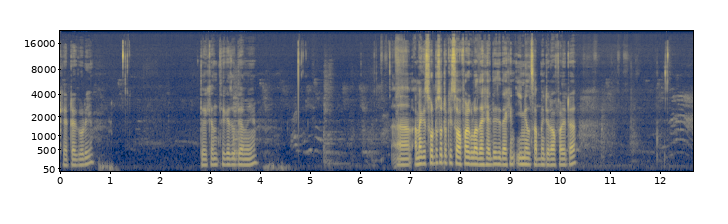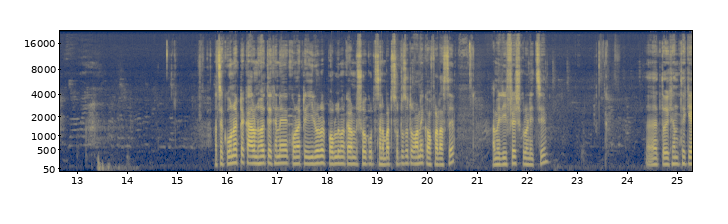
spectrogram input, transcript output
ক্যাটাগরি। তো এখান থেকে যদি আমি আমাকে ছোটো ছোটো কিছু অফারগুলো দেখাই দিই, যে দেখেন ইমেল সাবমিটের অফার এটা। আচ্ছা কোনো একটা কারণ হয়তো এখানে কোনো একটা ইরোরের প্রবলেমের কারণে শো করতেছে না বাট ছোটো ছোটো অনেক অফার আছে। আমি রিফ্রেশ করে নিচ্ছি। তো এখান থেকে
